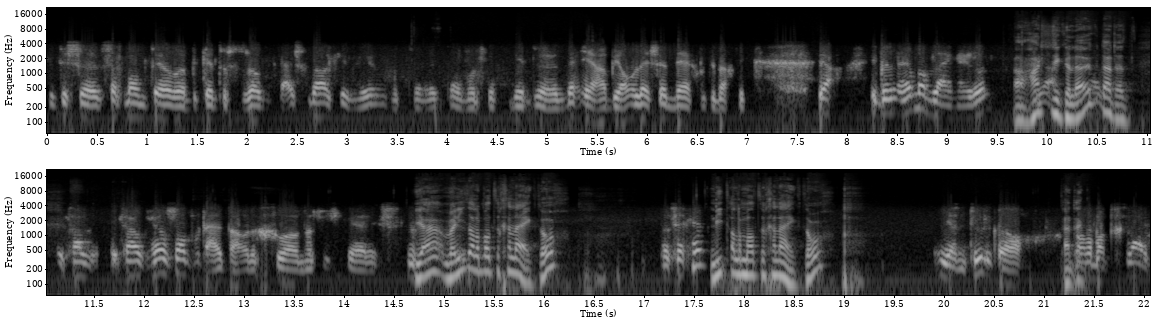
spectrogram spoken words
Het is eh, het staat momenteel eh, bekend als het Rode Kruisgebouwtje. Dat, eh, daar wordt uh, ja, HBO-lessen en dergelijke, dacht ik. Ja, ik ben er helemaal blij mee hoor. Oh, hartstikke leuk. Nou, dat, Ik ga, ik ga ook heel Zandvoort uitnodigen, gewoon als het zover is. ja, maar niet allemaal tegelijk, toch? Wat zeg je? Niet allemaal tegelijk, toch? Ja, natuurlijk wel. Dat- Allemaal tegelijk,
